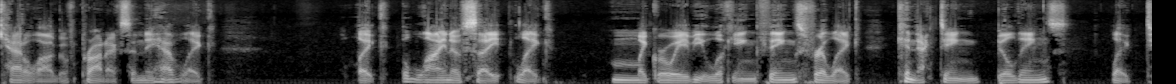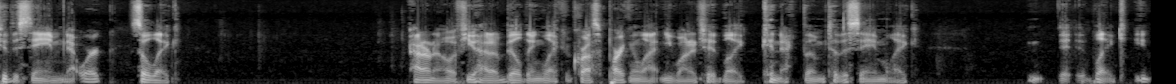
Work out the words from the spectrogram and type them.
catalog of products, and they have like, like a line of sight like microwavy looking things for like connecting buildings like to the same network. So like I don't know if you had a building like across a parking lot and you wanted to like connect them to the same like it- like it-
